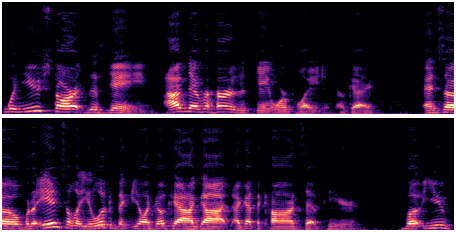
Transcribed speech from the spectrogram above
when you start this game. I've never heard of this game or played it. Okay, and so, but instantly you look at the, you're like, okay, I got, I got the concept here. But you,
